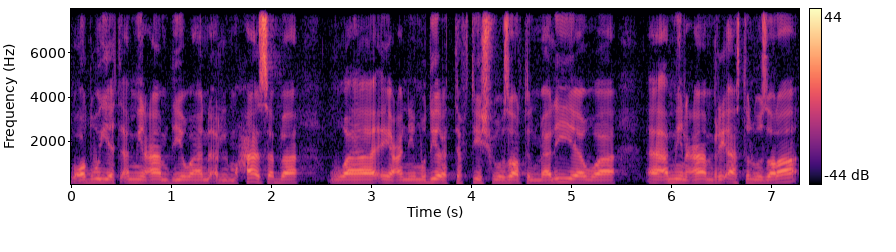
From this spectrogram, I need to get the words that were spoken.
وعضوية أمين عام ديوان المحاسبة ويعني مدير التفتيش في وزارة المالية وأمين عام رئاسة الوزراء.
